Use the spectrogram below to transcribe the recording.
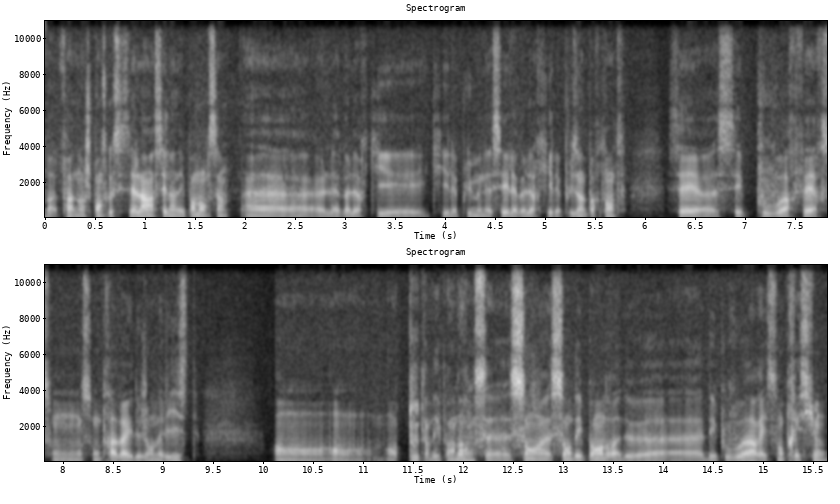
Enfin, non, je pense que c'est celle-là, hein, c'est l'indépendance. Hein. Euh, la valeur qui est, qui est la plus menacée, la valeur qui est la plus importante, c'est euh, pouvoir faire son, son, travail de journaliste en, en, toute indépendance, sans, sans dépendre de, des pouvoirs et sans pression.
